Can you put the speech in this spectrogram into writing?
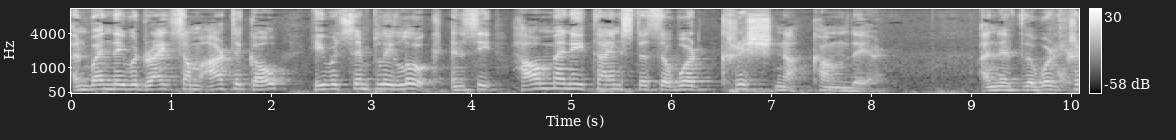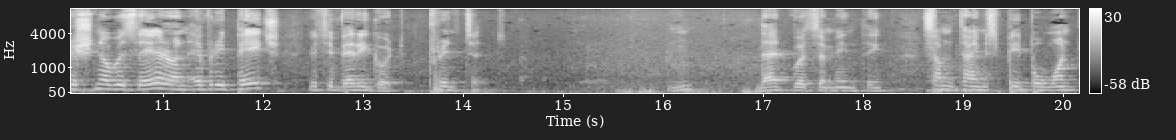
And when they would write some article, he would simply look and see how many times does the word Krishna come there. And if the word Krishna was there on every page, you'd say, very good, print it. Hmm? That was the main thing. Sometimes people want,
